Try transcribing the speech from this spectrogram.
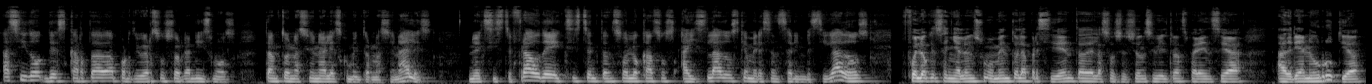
ha sido descartada por diversos organismos, tanto nacionales como internacionales. No existe fraude, existen tan solo casos aislados que merecen ser investigados. Fue lo que señaló en su momento la presidenta de la Asociación Civil Transparencia, Adriana Urrutia,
